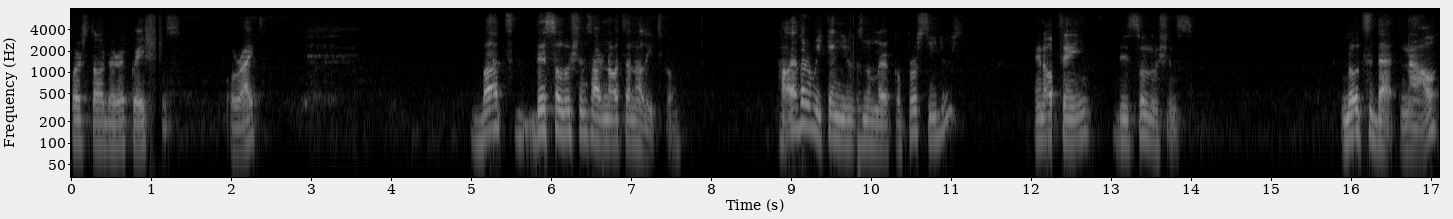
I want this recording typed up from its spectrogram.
first order equations, all right? but the solutions are not analytical. However, we can use numerical procedures and obtain these solutions. Note that now,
